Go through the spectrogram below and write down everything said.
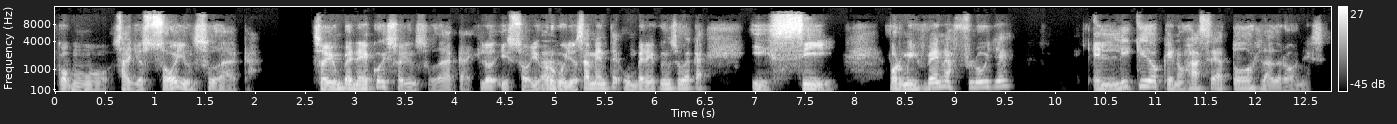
como, o sea, yo soy un sudaca. Soy un beneco y soy un sudaca. Y, y soy orgullosamente un beneco y un sudaca. Y sí, por mis venas fluye el líquido que nos hace a todos ladrones.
